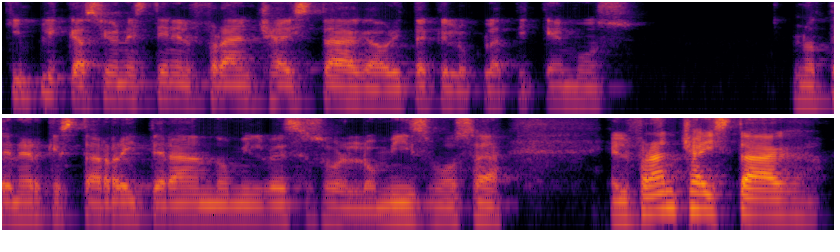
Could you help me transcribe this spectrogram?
¿Qué implicaciones tiene el franchise tag ahorita que lo platiquemos? No tener que estar reiterando mil veces sobre lo mismo. O sea, el franchise tag,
